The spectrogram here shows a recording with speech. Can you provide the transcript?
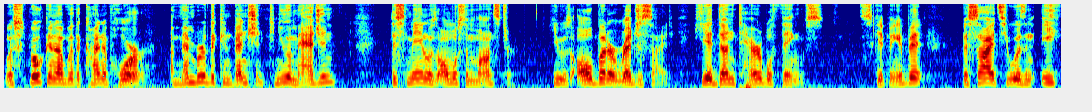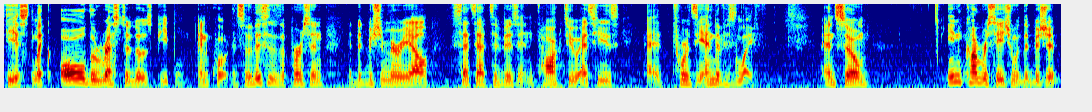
was spoken of with a kind of horror. A member of the convention, can you imagine? This man was almost a monster. He was all but a regicide. He had done terrible things. Skipping a bit, Besides, he was an atheist like all the rest of those people. End quote. And so this is the person that the Bishop Myriel sets out to visit and talk to as he's at, towards the end of his life. And so, in conversation with the bishop,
